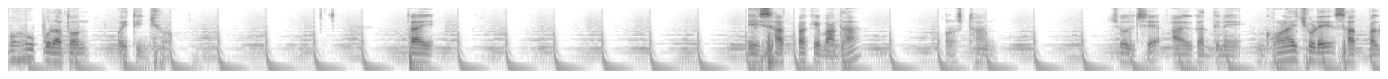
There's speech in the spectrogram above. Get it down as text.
বহু পুরাতন ঐতিহ্য। তাই এই সাত পাকে বাঁধা অনুষ্ঠান চলছে। আগেকার দিনে ঘোড়ায় চড়ে সাত পাক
